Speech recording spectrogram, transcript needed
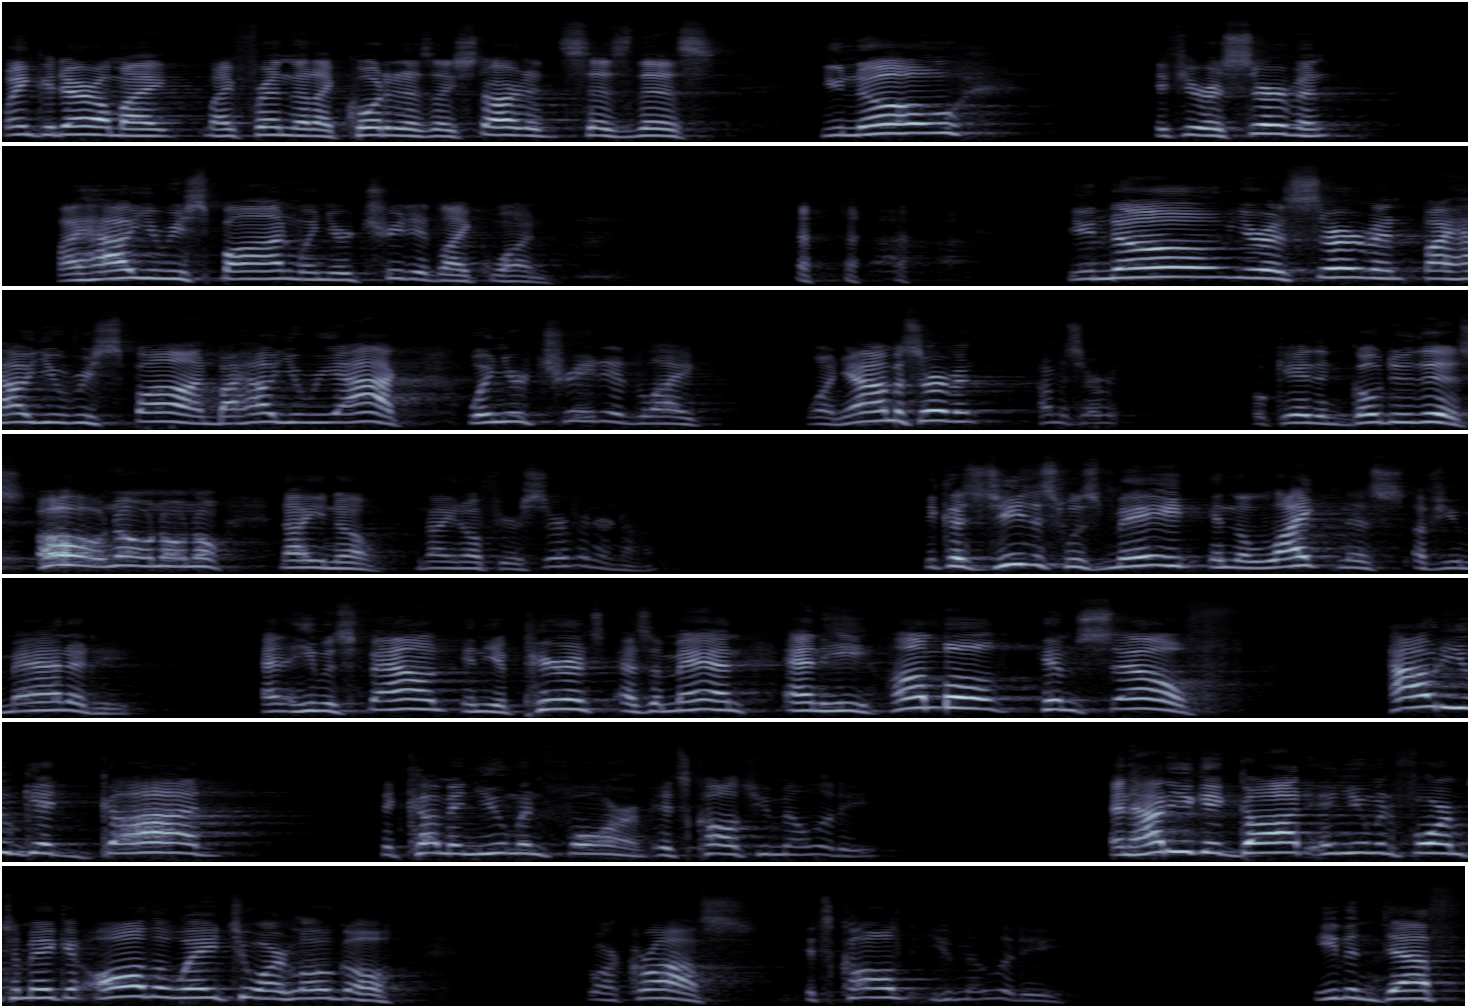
Wayne Cordeiro, my, my friend that I quoted as I started, says this You know if you're a servant by how you respond when you're treated like one. you know you're a servant by how you respond, by how you react when you're treated like one. Yeah, I'm a servant. I'm a servant. Okay, then go do this. Oh, no, no, no. Now you know. Now you know if you're a servant or not. Because Jesus was made in the likeness of humanity, and he was found in the appearance as a man, and he humbled himself. How do you get God to come in human form? It's called humility. And how do you get God in human form to make it all the way to our logo, to our cross? It's called humility. Even death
